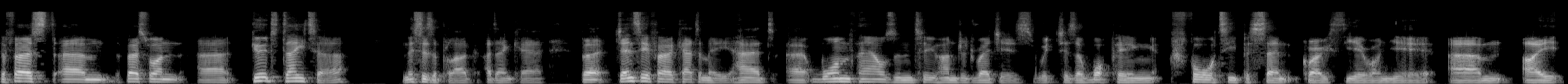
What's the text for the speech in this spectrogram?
the first um, the first one, uh, good data this is a plug, I don't care. But Gen CFO Academy had uh, 1,200 regs, which is a whopping 40% growth year on year. Um, I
